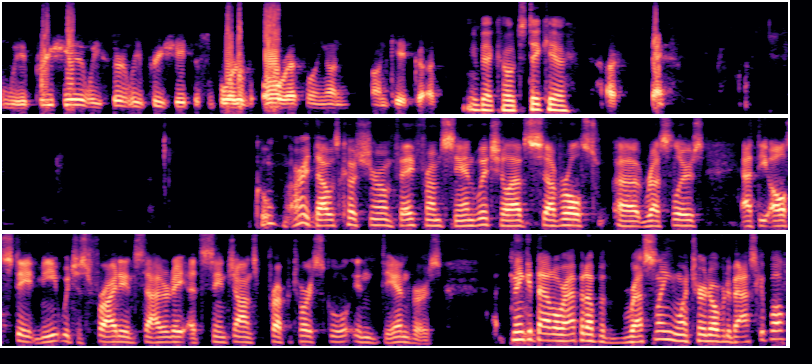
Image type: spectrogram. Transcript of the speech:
We appreciate it. We certainly appreciate the support of all wrestling on, on Cape Cod. You bet, Coach. Take care. All right. Thanks. Cool. All right. That was Coach Jerome Fay from Sandwich. He'll have several uh, wrestlers at the All State meet, which is Friday and Saturday at St. John's Preparatory School in Danvers. I think that'll wrap it up with wrestling. You want to turn it over to basketball?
